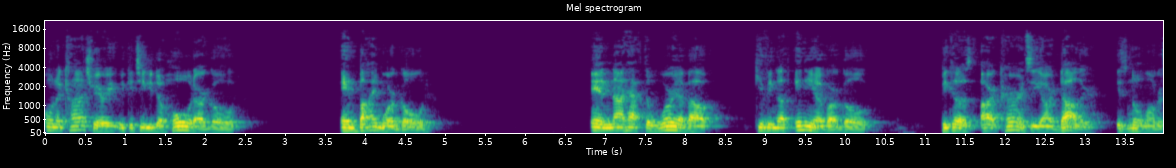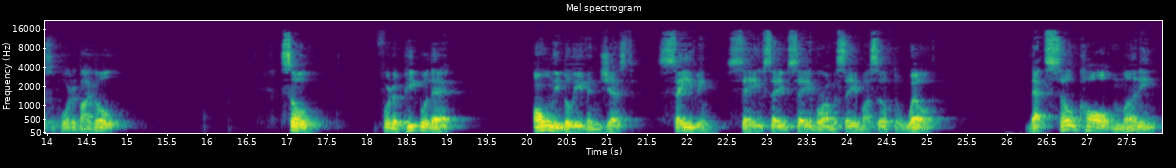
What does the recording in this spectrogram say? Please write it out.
on the contrary, we continue to hold our gold and buy more gold and not have to worry about giving up any of our gold because our currency, our dollar, is no longer supported by gold. So, for the people that only believe in just saving, save, save, save, or I'm going to save myself the wealth, that so called money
